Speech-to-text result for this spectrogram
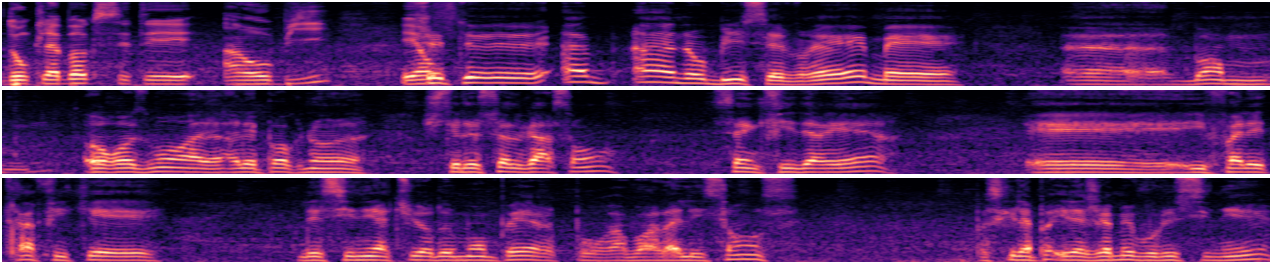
Donc la boxe, c'était un hobby C'était un, hobby, c'est vrai, mais bon, heureusement, à l'époque, j'étais le seul garçon, cinq filles derrière. Et il fallait trafiquer les signatures de mon père pour avoir la licence, parce qu'il n'a il a jamais voulu signer.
